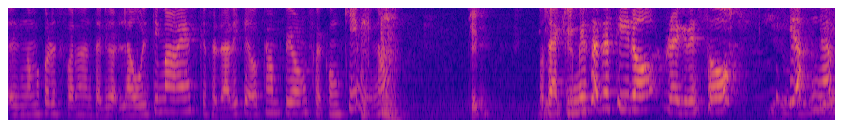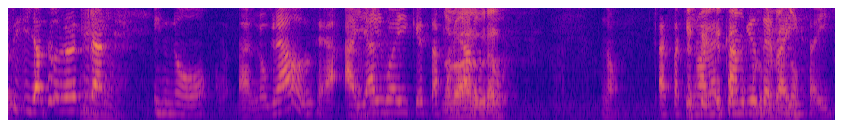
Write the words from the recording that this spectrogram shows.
eh, no me acuerdo si fue en el anterior, la última vez que Ferrari quedó campeón fue con Kimi, ¿no? Sí. O sea, 2007. Kimi se retiró, regresó Y aún así y ya se volvió a retirar. No, no. Y no han logrado, o sea, hay algo ahí que está No lo van a fallando lograr. todo. No, hasta que Este- no hagan este cambios de raíz no. ahí.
